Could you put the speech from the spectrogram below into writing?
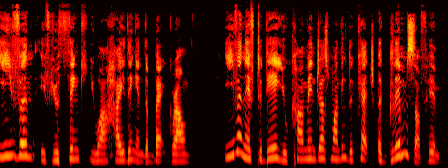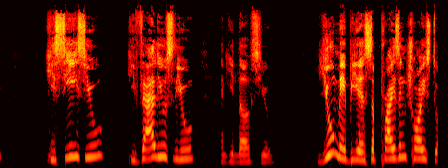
even if you think you are hiding in the background, even if today you come in just wanting to catch a glimpse of Him, He sees you, He values you, and He loves you. You may be a surprising choice to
